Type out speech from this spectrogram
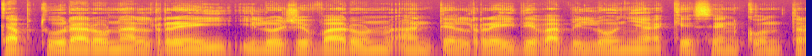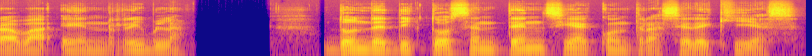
Capturaron al rey y lo llevaron ante el rey de Babilonia que se encontraba en Ribla, donde dictó sentencia contra Sedequías.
